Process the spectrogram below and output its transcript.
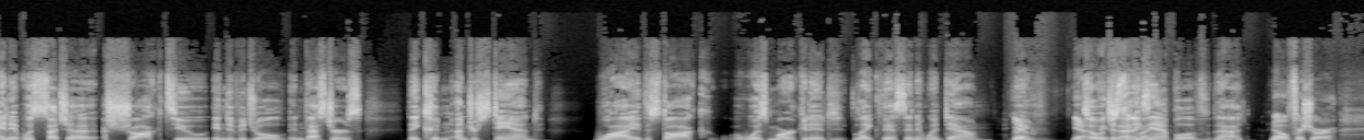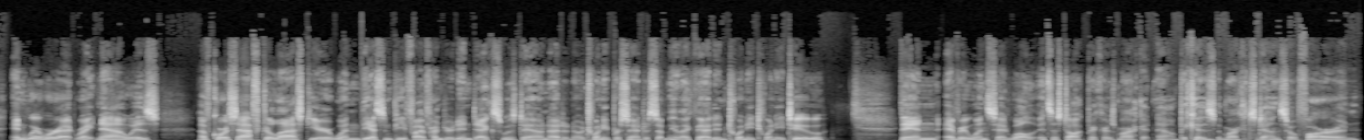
And it was such a, a shock to individual investors. They couldn't understand why the stock was marketed like this and it went down. Right? Yeah. Yeah. so just an example of that. No, for sure. And where we're at right now is, of course, after last year when the S&P 500 index was down, I don't know, 20% or something like that in 2022, then everyone said, well, it's a stock picker's market now because the market's down so far and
